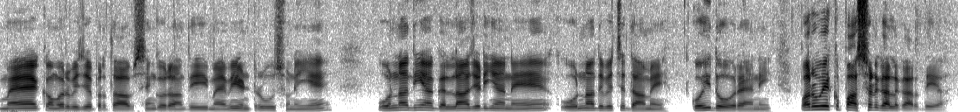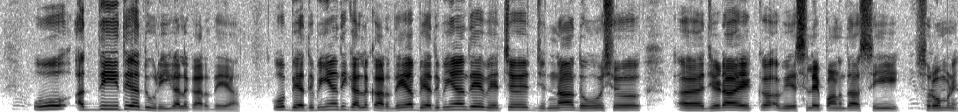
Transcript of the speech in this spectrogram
ਮੈਂ ਕੰਵਰ ਵਿਜੇ ਪ੍ਰਤਾਪ ਸਿੰਘ ਹੋਰਾਂ ਦੀ ਮੈਂ ਵੀ ਇੰਟਰਵਿਊ ਸੁਣੀ ਹੈ। ਉਹਨਾਂ ਦੀਆਂ ਗੱਲਾਂ ਜਿਹੜੀਆਂ ਨੇ, ਉਹਨਾਂ ਦੇ ਵਿੱਚ ਦਾਵੇਂ ਕੋਈ ਦੋ ਰਹਿ ਨਹੀਂ। ਪਰ ਉਹ ਇੱਕ ਪਾਸੜ ਗੱਲ ਕਰਦੇ ਆ। ਉਹ ਅੱਧੀ ਤੇ ਅਧੂਰੀ ਗੱਲ ਕਰਦੇ ਆ। ਉਹ ਬੇਅਦਬੀਆਂ ਦੀ ਗੱਲ ਕਰਦੇ ਆ ਬੇਅਦਬੀਆਂ ਦੇ ਵਿੱਚ ਜਿੰਨਾ ਦੋਸ਼ ਅ, ਜਿਹੜਾ ਇੱਕ ਅਵੇਸਲੇਪਣ ਦਾ ਸੀ ਸ਼੍ਰੋਮਣੀ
